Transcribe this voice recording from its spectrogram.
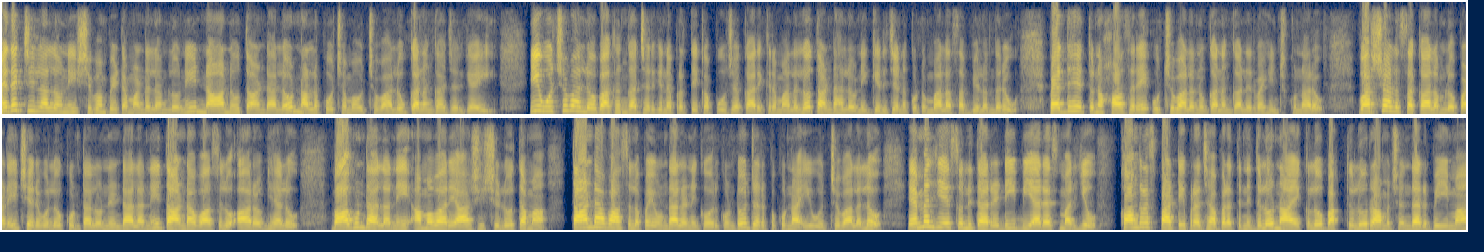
మెదక్ జిల్లాలోని శివంపేట మండలంలోని నాను తాండాలో నల్లపోచమ్మ ఉత్సవాలు ఘనంగా జరిగాయి. ఈ ఉత్సవాల్లో భాగంగా జరిగిన ప్రత్యేక పూజ కార్యక్రమాలలో తండాలోని గిరిజన కుటుంబాల సభ్యులందరూ పెద్ద ఎత్తున హాజరై ఉత్సవాలను ఘనంగా నిర్వహించుకున్నారు. వర్షాలు సకాలంలో పడి చెరువులు కుంటలు నిండాలని తాండావాసులు ఆరోగ్యాలు బాగుండాలని అమ్మవారి ఆశీస్సులు తమ తాండావాసులపై ఉండాలని కోరుకుంటూ జరుపుకున్న ఈ ఉత్సవాలలో ఎమ్మెల్యే సునీతారెడ్డి బీఆర్ఎస్ మరియు కాంగ్రెస్ పార్టీ ప్రజాప్రతినిధులు నాయకులు భక్తులు రామచందర్ భీమా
